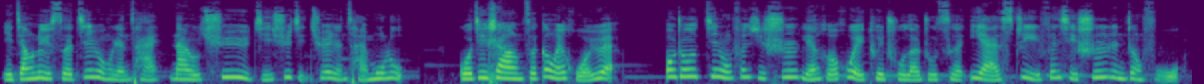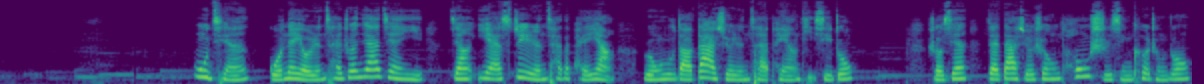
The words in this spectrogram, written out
也将绿色金融人才纳入区域急需紧缺人才目录。国际上则更为活跃，欧洲金融分析师联合会推出了注册 ESG 分析师认证服务。目前，国内有人才专家建议将 ESG 人才的培养融入到大学人才培养体系中。首先，在大学生通识型课程中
